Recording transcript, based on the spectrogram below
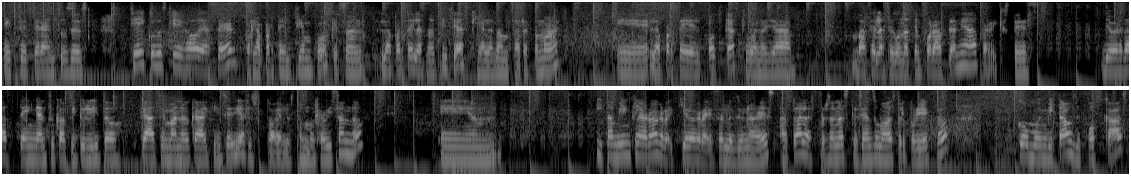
etcétera. Entonces, sí hay cosas que he dejado de hacer por la parte del tiempo, que son la parte de las noticias, que ya las vamos a retomar, eh, la parte del podcast, que bueno, ya va a ser la segunda temporada planeada para que ustedes de verdad tengan su capitulito cada semana o cada 15 días, eso todavía lo estamos revisando. Em, y también, claro, quiero agradecerles de una vez a todas las personas que se han sumado a este proyecto como invitados de podcast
